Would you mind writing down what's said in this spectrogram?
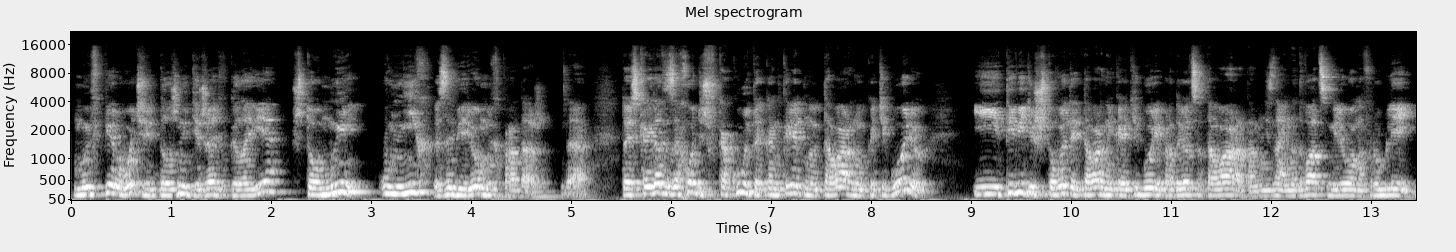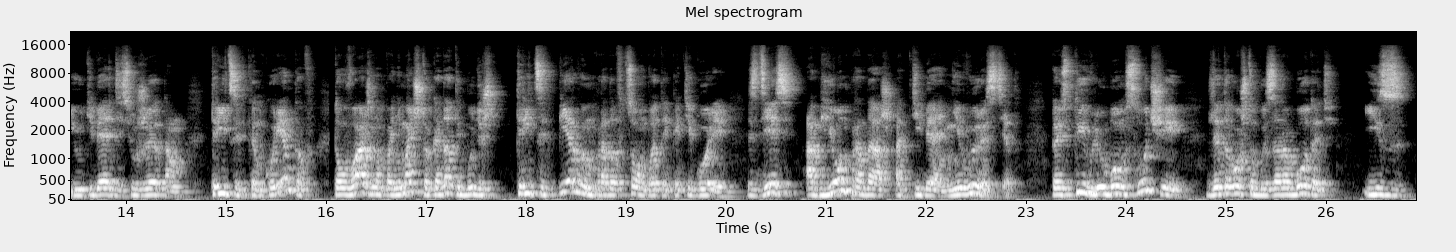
мы в первую очередь должны держать в голове, что мы у них заберем их продажи. Да? То есть, когда ты заходишь в какую-то конкретную товарную категорию, и ты видишь, что в этой товарной категории продается товара, там, не знаю, на 20 миллионов рублей, и у тебя здесь уже там 30 конкурентов, то важно понимать, что когда ты будешь 31-м продавцом в этой категории, здесь объем продаж от тебя не вырастет. То есть ты в любом случае для того, чтобы заработать из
